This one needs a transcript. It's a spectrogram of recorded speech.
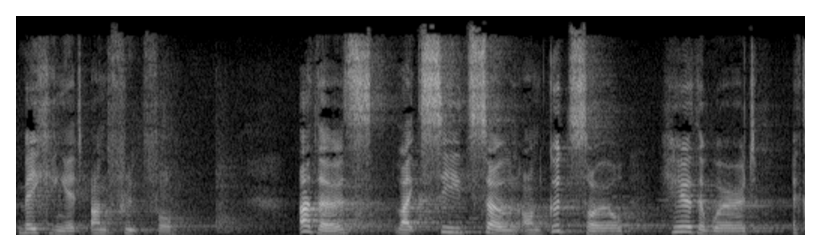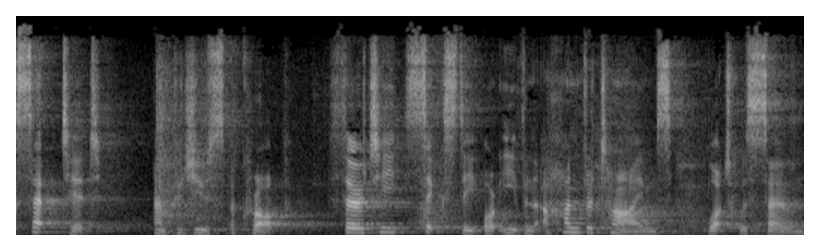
making it unfruitful. Others, like seeds sown on good soil, hear the word, accept it, and produce a crop 30, 60, or even 100 times what was sown.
